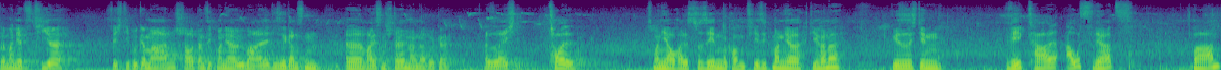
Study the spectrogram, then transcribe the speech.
wenn man jetzt hier sich die Brücke mal anschaut, dann sieht man ja überall diese ganzen äh, weißen Stellen an der Brücke. Also echt toll, dass man hier auch alles zu sehen bekommt. Hier sieht man ja die Hönne, wie sie sich den Wegtal auswärts bahnt.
